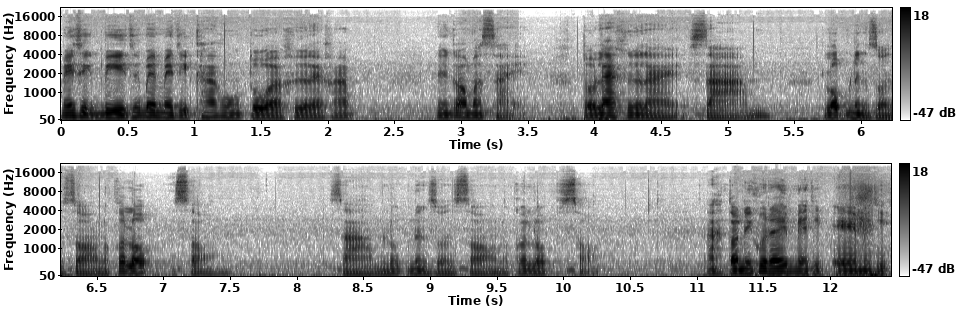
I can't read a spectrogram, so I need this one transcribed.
matrix b ซึ่งเป็น matrix ค่าคงตัวคืออะไรครับนี่ก็เอามาใส่ ตัวแรกคืออะไร 3 ลบ1ส่วน2แล้วก็ลบ 2 3ลบ1ส่วน2แล้วก็ลบ2อะตอนนี้คุณได้ matrix A matrix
